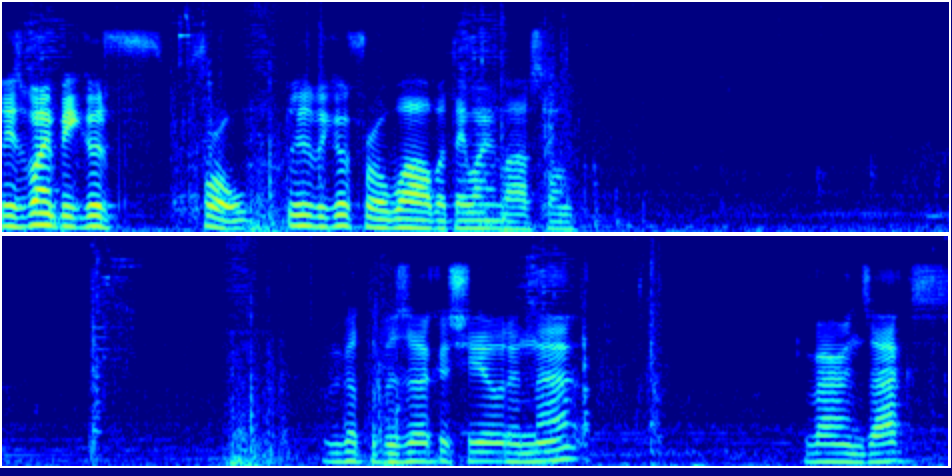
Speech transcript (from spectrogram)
These won't be good for. a- These will be good for a while, but they won't last long. We got the Berserker shield in that. Varin's axe.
